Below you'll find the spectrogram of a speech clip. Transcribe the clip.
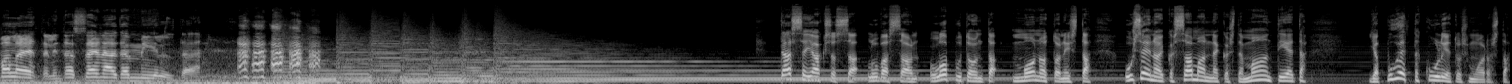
Valehtelin, tässä ei näytä miltään. Tässä jaksossa luvassa on loputonta, monotonista, usein aika samannäköistä maantietä ja puhetta kuljetusmuodosta,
